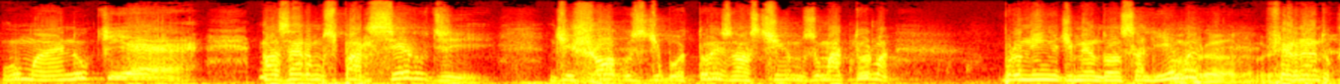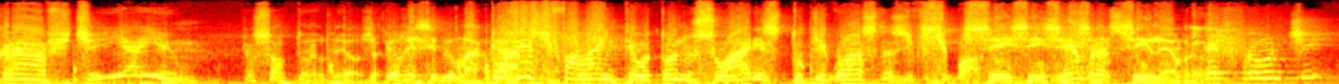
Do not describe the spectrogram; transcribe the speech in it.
humano que é. Nós éramos parceiros de, de jogos de botões, nós tínhamos uma turma, Bruninho de Mendonça Lima, Bruno, Bruno, Fernando Kraft, e aí um pessoal todo. Meu Deus, eu recebi uma carta. Ouviste falar em Teotônio Soares, tu que gostas de futebol? Sim, sim, sim. Lembra? Sim, sim, lembro. De frente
